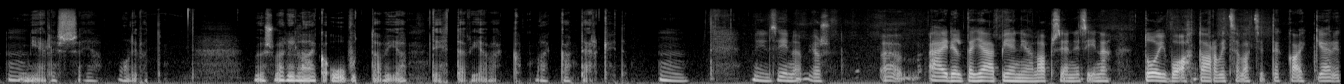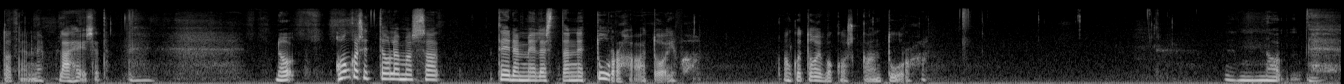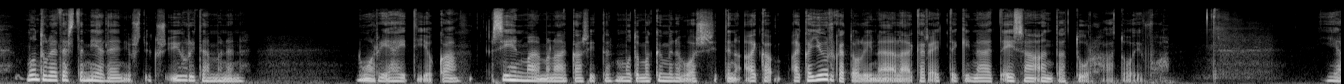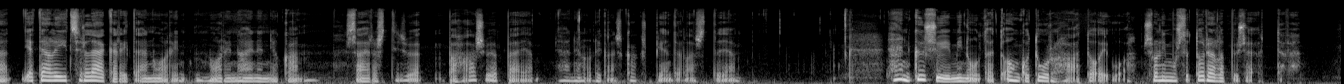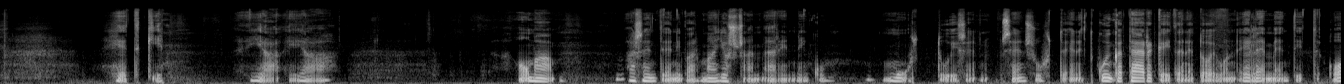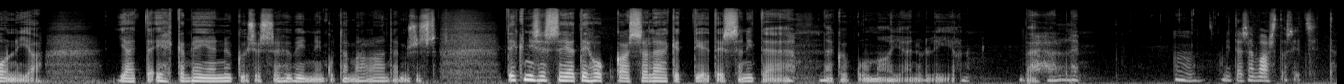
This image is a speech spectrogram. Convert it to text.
mm. mielessä ja olivat myös välillä aika uuvuttavia tehtäviä, vaikka, vaikka tärkeitä. Mm. Niin siinä, jos äidiltä jää pieniä lapsia, niin siinä toivoa tarvitsevat sitten kaikki eritoten ne läheiset. Mm. No onko sitten olemassa teidän mielestänne turhaa toivoa? Onko toivo koskaan turha? No, mun tulee tästä mieleen just yksi juuri tämmöinen nuori äiti, joka siihen maailman aikaan sitten muutama kymmenen vuosi sitten aika, aika jyrkät oli nämä lääkäreittekin nämä, että ei saa antaa turhaa toivoa. Ja, ja tämä oli itse lääkäri, tämä nuori, nuori nainen, joka sairasti syö, pahaa syöpää ja hänellä oli myös kaksi pientä lasta. Ja hän kysyi minulta, että onko turhaa toivoa. Se oli minusta todella pysäyttävä hetki. Ja, ja oma asenteeni varmaan jossain määrin niin kuin muuttui sen, sen suhteen, että kuinka tärkeitä ne toivon elementit on ja ja että ehkä meidän nykyisessä hyvin niin kuin tavallaan tämmöisessä teknisessä ja tehokkaassa lääketieteessä niin tämä näkökulma on jäänyt liian vähälle. Mm. Mitä sä vastasit sitten?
